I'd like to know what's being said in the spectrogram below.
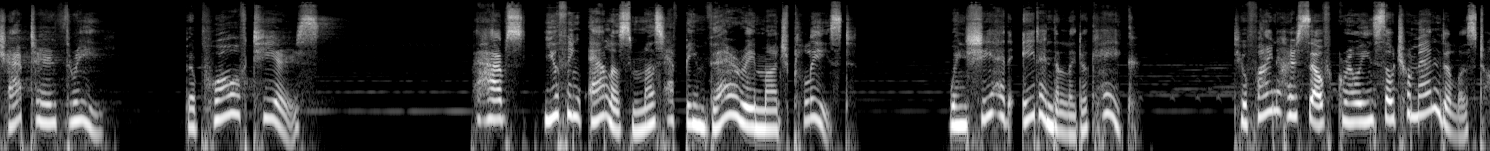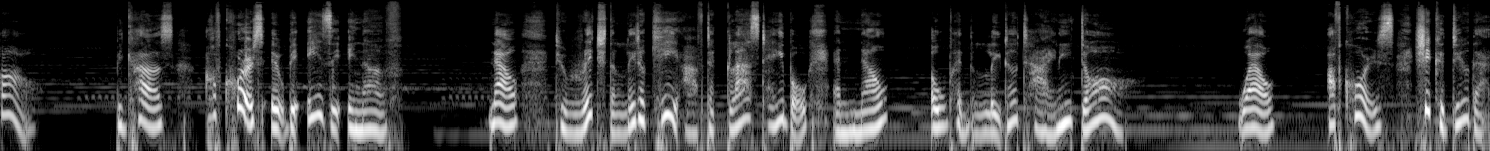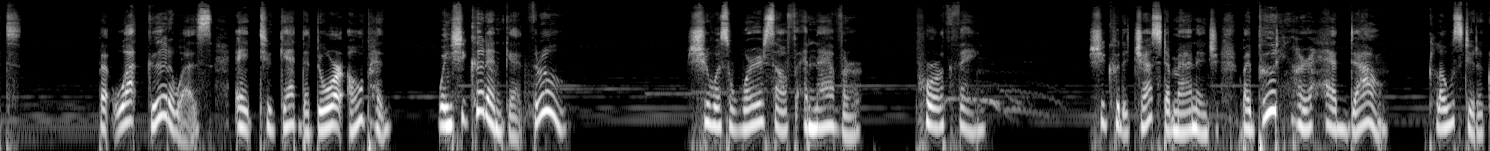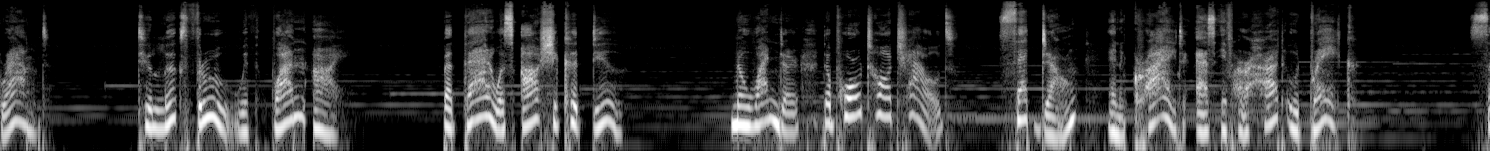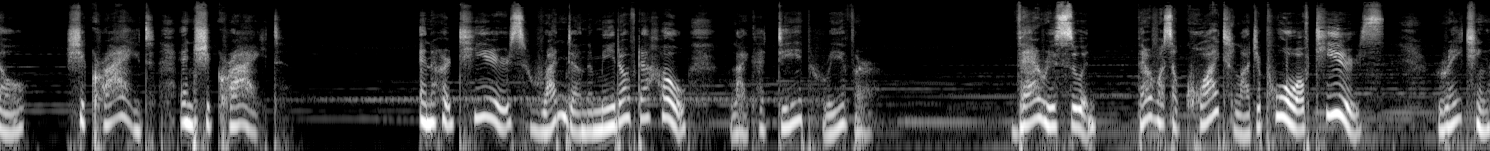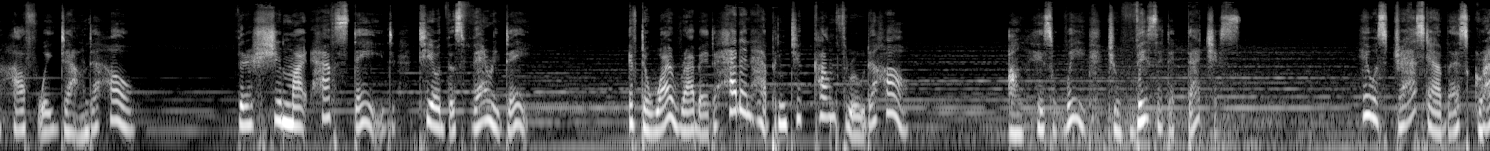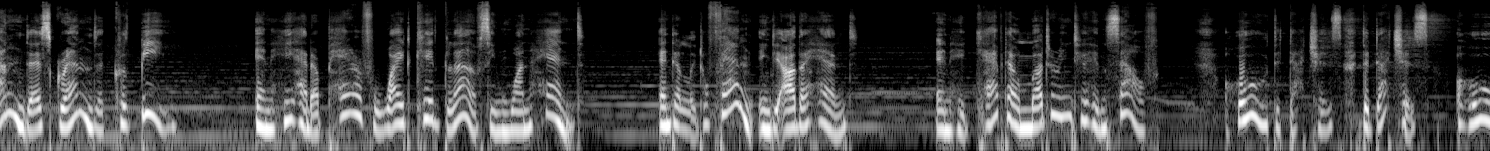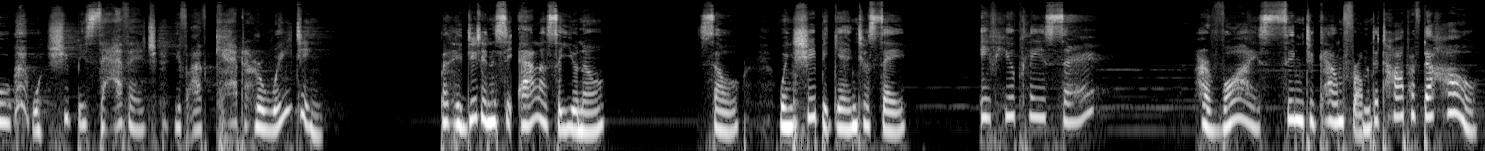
Chapter 3 The Pool of Tears. Perhaps you think Alice must have been very much pleased when she had eaten the little cake to find herself growing so tremendously tall. Because, of course, it would be easy enough. Now, to reach the little key of the glass table and now open the little tiny door. Well, of course, she could do that. But what good was it to get the door open when she couldn't get through? She was worse off than ever, poor thing. She could just manage by putting her head down, close to the ground, to look through with one eye. But that was all she could do. No wonder the poor tall child sat down and cried as if her heart would break. So she cried and she cried. And her tears ran down the middle of the hole like a deep river. Very soon, there was a quite large pool of tears reaching halfway down the hole. There she might have stayed till this very day if the white rabbit hadn't happened to come through the hole on his way to visit the Duchess. He was dressed up as grand as grand could be, and he had a pair of white kid gloves in one hand, and a little fan in the other hand, and he kept on muttering to himself, Oh, the Duchess, the Duchess! Oh, would she be savage if I've kept her waiting? But he didn't see Alice, you know. So when she began to say, if you please, sir. Her voice seemed to come from the top of the hole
